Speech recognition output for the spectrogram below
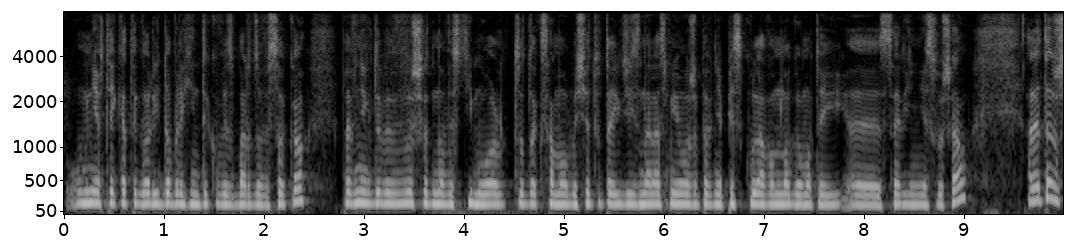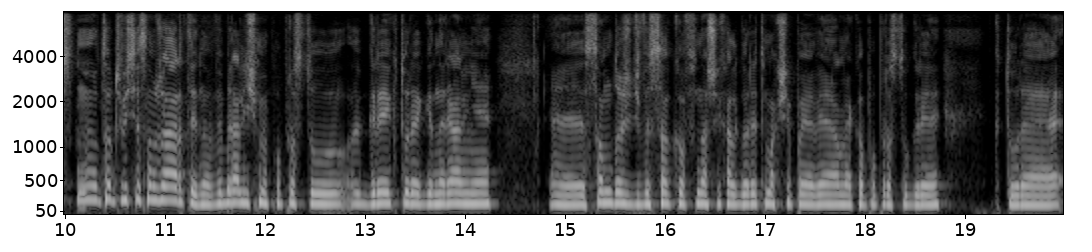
u mnie w tej kategorii dobrych indyków jest bardzo wysoko. Pewnie gdyby wyszedł nowy Steam World, to tak samo by się tutaj gdzieś znalazł, mimo że pewnie pies kulawą nogą o tej serii nie słyszał. Ale też, no, to oczywiście są żarty. No, wybraliśmy po prostu gry, które generalnie e, są dość wysoko w naszych algorytmach, się pojawiają jako po prostu gry, które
